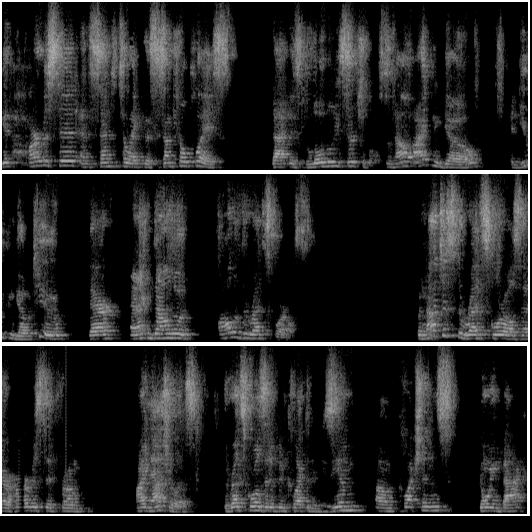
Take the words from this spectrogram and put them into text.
get harvested and sent to like this central place that is globally searchable. So now I can go, and you can go too, there, and I can download all of the red squirrels. But not just the red squirrels that are harvested from iNaturalist, the red squirrels that have been collected in museum um, collections going back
